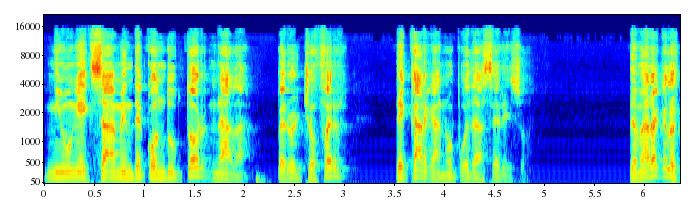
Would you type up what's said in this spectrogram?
ni un examen de conductor, nada. Pero el chofer de carga no puede hacer eso. De manera que los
